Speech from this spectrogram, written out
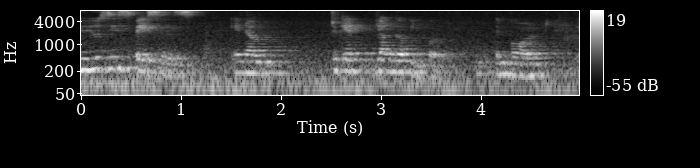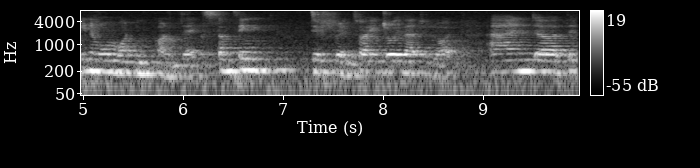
you use these spaces you know, to get younger people involved in a more modern context, something different. So I enjoy that a lot. And uh, the,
